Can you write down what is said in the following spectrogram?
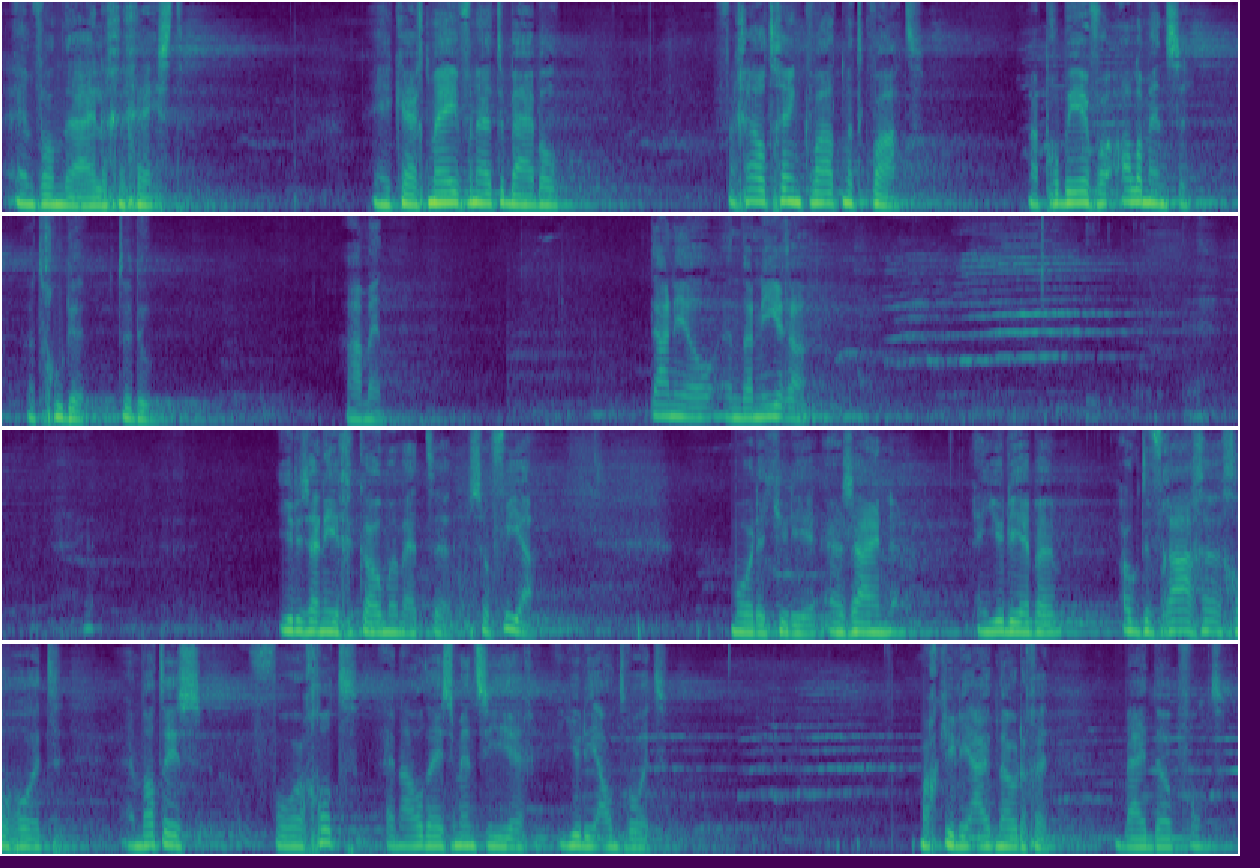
en van de Heilige Geest. En je krijgt mee vanuit de Bijbel. Vergeld geen kwaad met kwaad, maar probeer voor alle mensen het goede te doen. Amen. Daniel en Danira. Jullie zijn hier gekomen met uh, Sophia. Mooi dat jullie er zijn. En jullie hebben ook de vragen gehoord. En wat is voor God en al deze mensen hier jullie antwoord? Mag ik jullie uitnodigen bij het doopvond?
